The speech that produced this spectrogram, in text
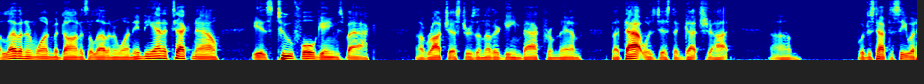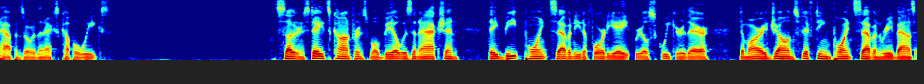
11 and 1. Madonna's 11 and 1. Indiana Tech now is two full games back. Uh, Rochester's another game back from them. But that was just a gut shot. Um, we'll just have to see what happens over the next couple weeks. Southern States Conference, Mobile was in action. They beat Point 70 to 48. Real squeaker there. Damari Jones, 15.7 rebounds.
